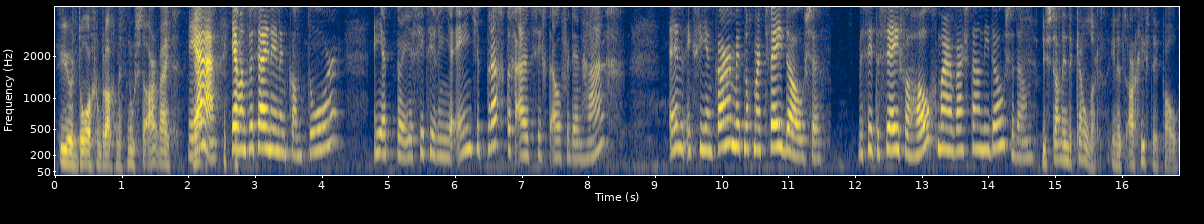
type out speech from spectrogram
uur doorgebracht met noeste arbeid. Ja. ja. Ja. want we zijn in een kantoor. En je, hebt, uh, je zit hier in je eentje, prachtig uitzicht over Den Haag. En ik zie een kar met nog maar twee dozen. We zitten zeven hoog, maar waar staan die dozen dan? Die staan in de kelder, in het archiefdepot.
